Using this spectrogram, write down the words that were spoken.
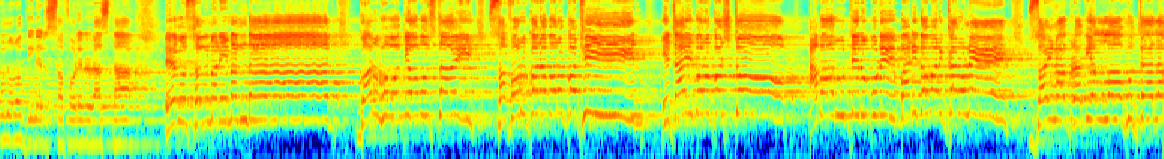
পনেরো দিনের সফরের রাস্তা। এ মুসলমান ইমানদার, গর্ভবতী অবস্থায় সফর করা বড় কঠিন, এটাই বড় কষ্ট। উটের উপরে বাড়ি দেওয়ার কারণে রাদিয়াল্লাহু তাআলা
